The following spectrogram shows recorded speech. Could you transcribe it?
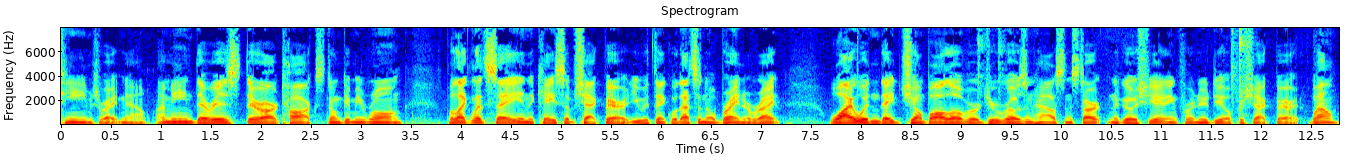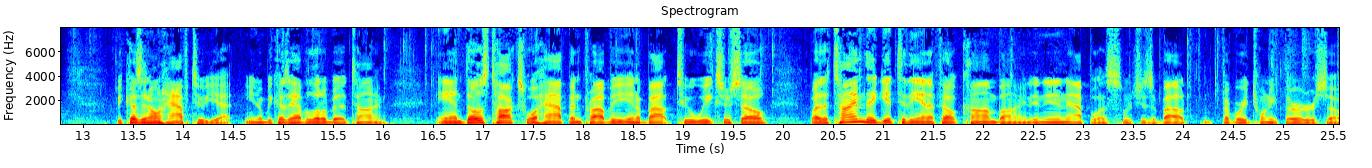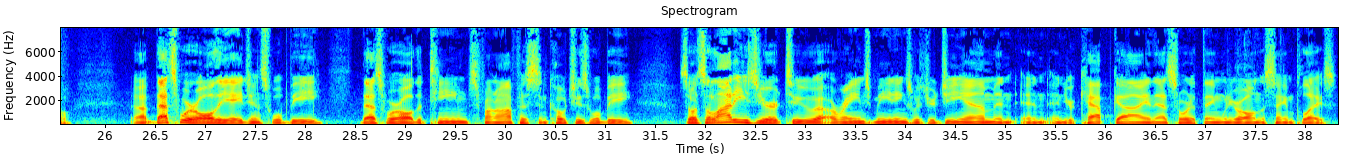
teams right now. I mean, there is there are talks. Don't get me wrong, but like let's say in the case of Shaq Barrett, you would think, well, that's a no brainer, right? why wouldn't they jump all over Drew Rosenhaus and start negotiating for a new deal for Shaq Barrett? Well, because they don't have to yet, you know, because they have a little bit of time. And those talks will happen probably in about two weeks or so. By the time they get to the NFL Combine in Indianapolis, which is about February 23rd or so, uh, that's where all the agents will be. That's where all the teams, front office, and coaches will be. So it's a lot easier to uh, arrange meetings with your GM and, and, and your cap guy and that sort of thing when you're all in the same place.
